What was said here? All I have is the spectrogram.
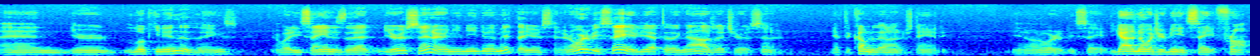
and you're looking into things, what he's saying is that you're a sinner and you need to admit that you're a sinner. In order to be saved, you have to acknowledge that you're a sinner. You have to come to that understanding, you know, in order to be saved. You got to know what you're being saved from.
